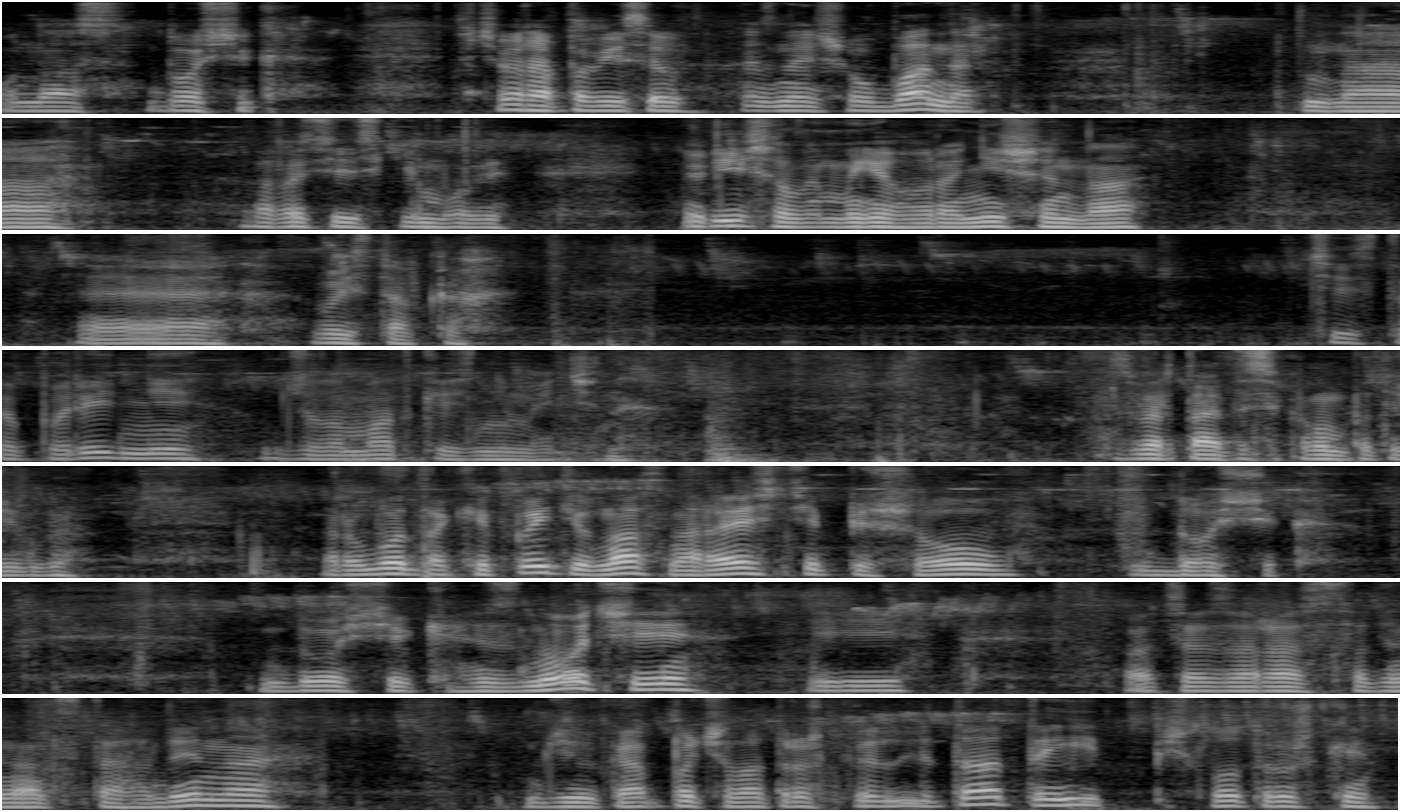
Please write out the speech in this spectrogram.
у нас дощик. Вчора повісив, знайшов банер на російській мові. Вішали ми його раніше на е, виставках. Чисто порідні бджоломатки з Німеччини. Звертайтеся, кому потрібно. Робота кипить, у нас нарешті пішов дощик. Дощик з ночі і оце зараз 11 година. Бджілка почала трошки літати і пішло трошки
